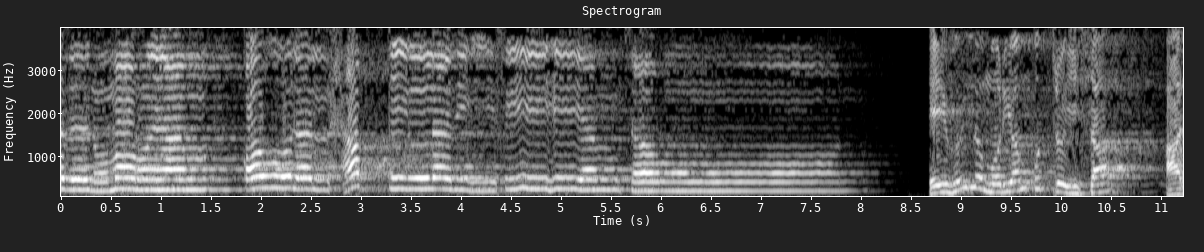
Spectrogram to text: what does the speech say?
ابن مريم قول الحق الذي فيه يمترون এই হইল মরিয়ম পুত্র ঈসা আর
